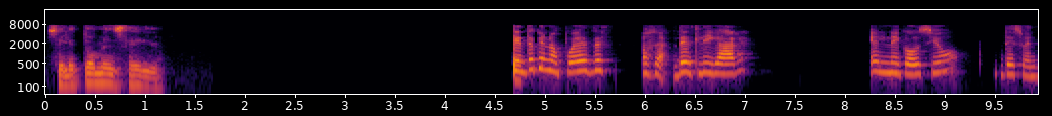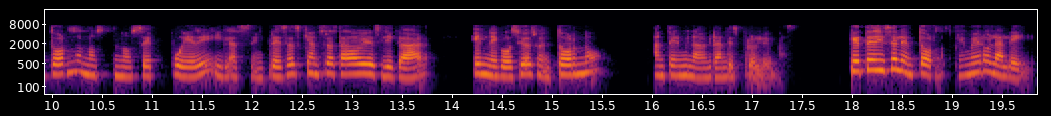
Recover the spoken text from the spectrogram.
se le tome en serio. Siento que no puedes, o sea, desligar el negocio de su entorno no, se puede y las empresas que han tratado de desligar el negocio de su entorno han terminado en grandes problemas. ¿Qué te dice el entorno? Primero, la ley.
